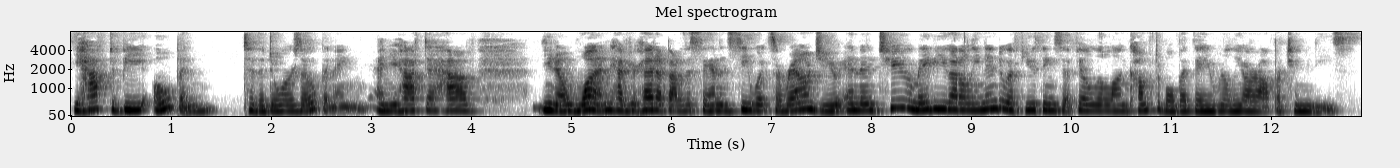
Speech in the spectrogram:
you have to be open to the doors opening. And you have to have, you know, one, have your head up out of the sand and see what's around you. And then two, maybe you got to lean into a few things that feel a little uncomfortable, but they really are opportunities.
